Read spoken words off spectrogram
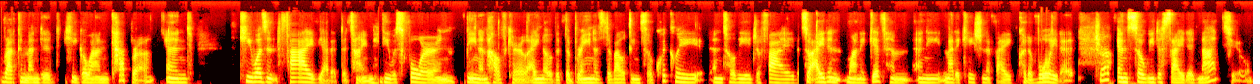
recommended he go on Keppra. And he wasn't five yet at the time. He was four. And being in healthcare, I know that the brain is developing so quickly until the age of five. So I didn't want to give him any medication if I could avoid it. Sure. And so we decided not to.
